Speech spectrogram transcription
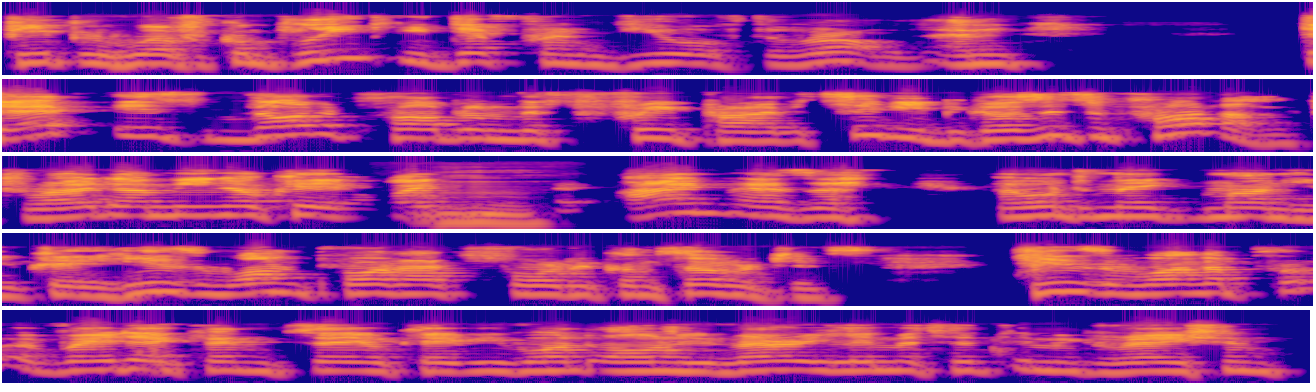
people who have a completely different view of the world. And that is not a problem with free private city because it's a product, right? I mean, okay, mm-hmm. I'm as a, I want to make money. Okay, here's one product for the conservatives. Here's one way they can say, okay, we want only very limited immigration.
